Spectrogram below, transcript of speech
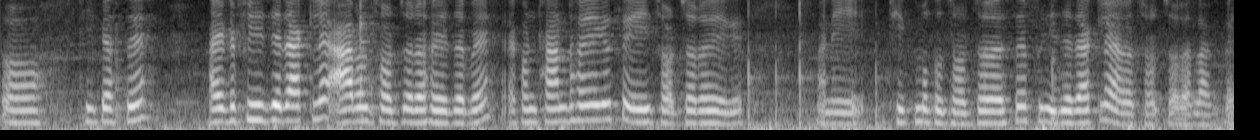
তো ঠিক আছে। আর এটা ফ্রিজে রাখলে আরও ঝরঝরা হয়ে যাবে। এখন ঠান্ডা হয়ে গেছে, এই ঝরঝরা হয়ে গেছে মানে ঠিক মতো ঝরঝরা আছে, ফ্রিজে রাখলে আরও ঝরঝরা লাগবে।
